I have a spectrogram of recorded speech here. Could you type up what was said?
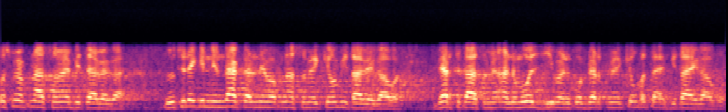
उसमें अपना समय बितावेगा। दूसरे की निंदा करने में अपना समय क्यों बितावेगा वह व्यर्थ का समय, अनमोल जीवन को व्यर्थ में क्यों बताए, बिताएगा वो?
